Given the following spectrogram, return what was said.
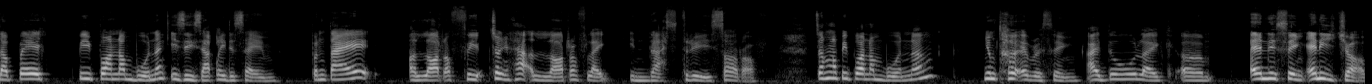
ដល់ពេល2019ហ្នឹង is exactly the same ប៉ុន្តែ a lot of ចង់និយាយថា a lot of like industry sort of ចឹង2019ហ្នឹងខ្ញុំធ្វើ everything I do like um anything any job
